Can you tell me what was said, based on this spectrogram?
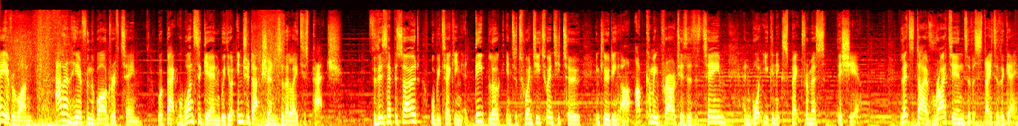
Hey everyone, Alan here from the Wild Rift team. We're back once again with your introduction to the latest patch. For this episode, we'll be taking a deep look into 2022, including our upcoming priorities as a team and what you can expect from us this year. Let's dive right into the state of the game.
